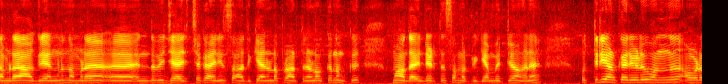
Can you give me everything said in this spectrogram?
നമ്മുടെ ആഗ്രഹങ്ങളും നമ്മുടെ എന്ത് വിചാരിച്ച കാര്യം സാധിക്കാനുള്ള പ്രാർത്ഥനകളൊക്കെ നമുക്ക് മാതാവിന്റെ അടുത്ത് സമർപ്പിക്കാൻ പറ്റും. അങ്ങനെ ഒത്തിരി ആൾക്കാരുകൾ വന്ന് അവിടെ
